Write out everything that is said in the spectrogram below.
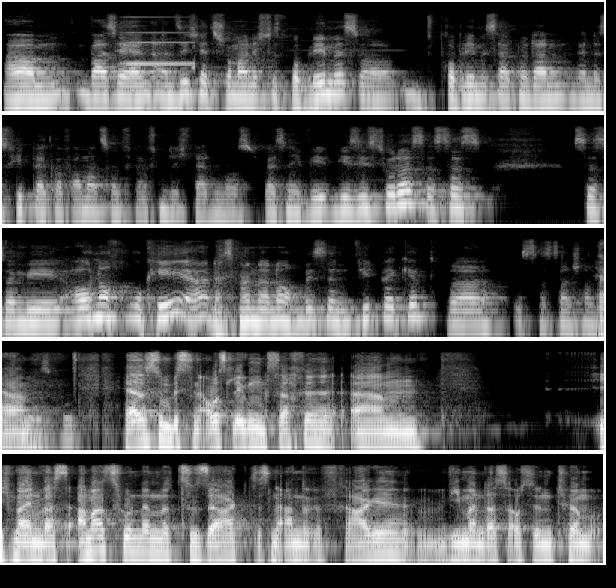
ähm, was ja an sich jetzt schon mal nicht das Problem ist. Das Problem ist halt nur dann, wenn das Feedback auf Amazon veröffentlicht werden muss. Ich weiß nicht, wie, wie siehst du das? Ist das ist das irgendwie auch noch okay, ja, dass man da noch ein bisschen Feedback gibt? Oder ist das dann schon ja. zu gut? Ja, das ist so ein bisschen Auslegungssache. Ähm, ich meine, was Amazon dann dazu sagt, ist eine andere Frage. Wie man das aus den Term,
